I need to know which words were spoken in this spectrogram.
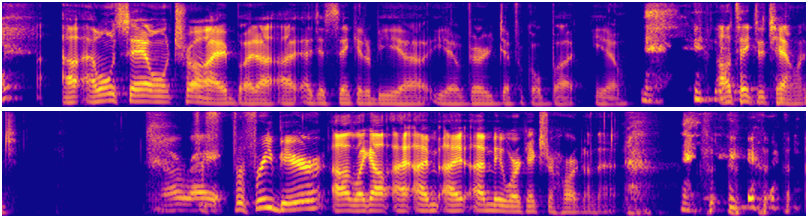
I, I, won't say I won't try, but I, I just think it'll be you know very difficult. But you know, I'll take the challenge. All right. For, for free beer, like I'll, I, I I may work extra hard on that.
